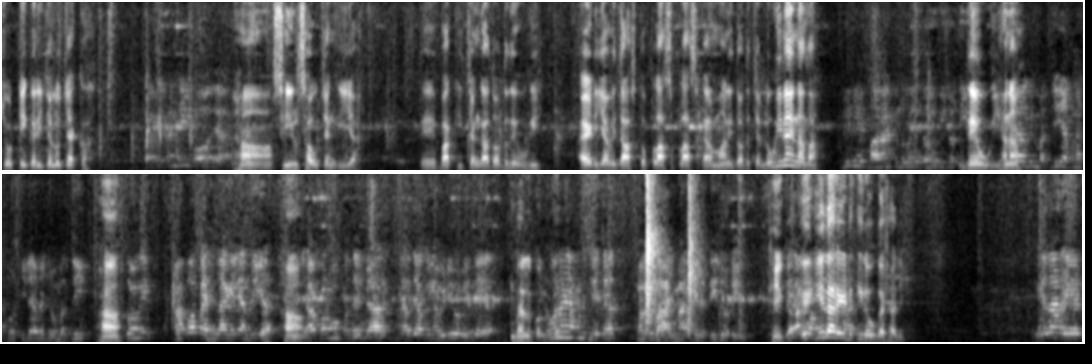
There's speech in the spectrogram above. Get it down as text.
ਝੋਟੀ ਕਰੀ ਚੱਲੋ ਚੈੱਕ ਬਾਕੀ ਠੰਡੀ ਬਹੁਤ ਆ ਹਾਂ ਸੀਲ ਸਾਊ ਚੰਗੀ ਆ ਤੇ ਬਾਕੀ ਚੰਗਾ ਦੁੱਧ ਦੇਊਗੀ। ਆਈਡੀਆ ਵੀ 10 ਤੋਂ ਪਲੱਸ ਪਲੱਸ ਕਰਮਾਂ ਵਾਲੀ ਦੁੱਧ ਚੱਲੂਗੀ ਨਾ ਇਹਨਾਂ ਦਾ? ਵੀਰੇ 12 ਕਿਲੋ ਇਹ ਦਊਗੀ ਝੋਟੀ। ਦੇਊਗੀ ਹਨਾ? ਵੀ ਮਰਜ਼ੀ ਆਪਣਾ ਸੋਚੀ ਜਾਵੇ ਜੋ ਮਰਜ਼ੀ। ਹਾਂ। ਕਿਉਂਕਿ ਆਪਾਂ ਪੈਸੇ ਲਾ ਕੇ ਲਿਆਂਦੀ ਆ। ਹਾਂ। ਤੇ ਆਪਾਂ ਨੂੰ ਬੰਦੇ ਪਿਆਰ ਕਰਦੇ ਆਪਣੀਆਂ ਵੀਡੀਓ ਵੇਖਦੇ ਆ। ਬਿਲਕੁਲ ਉਹਨੇ ਆਪਣੀ ਚੇਚਾ ਮਤਲਬ ਕਿ ਆਵਾਜ਼ ਮਾਰ ਕੇ ਦਿੱਤੀ ਝੋਟੀ ਠੀਕ ਆ। ਇਹ ਇਹਦਾ ਰੇਟ ਕੀ ਰਹੂਗਾ ਸ਼ਾਹ ਜੀ? ਇਹਦਾ ਰੇਟ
